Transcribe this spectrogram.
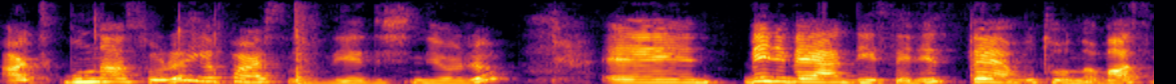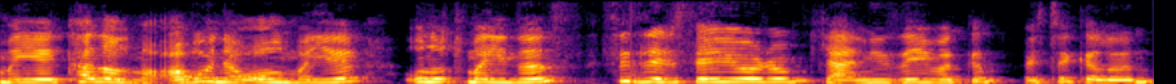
Artık bundan sonra yaparsınız diye düşünüyorum. E, beni beğendiyseniz beğen butonuna basmayı, kanalıma abone olmayı unutmayınız. Sizleri seviyorum. Kendinize iyi bakın. Hoşçakalın.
